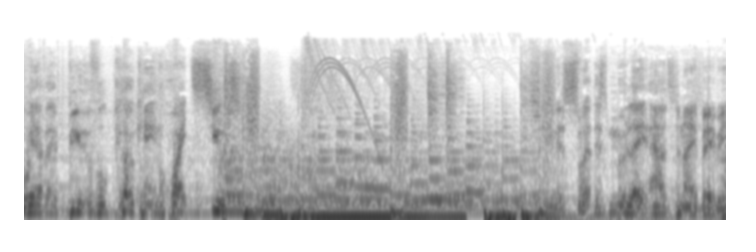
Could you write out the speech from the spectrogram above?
We have a beautiful cocaine white suit. We're gonna sweat this mullet out tonight, baby.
